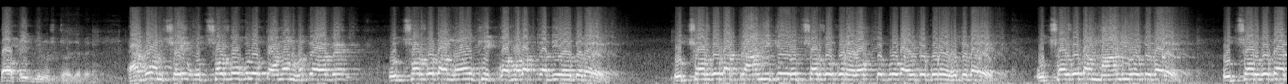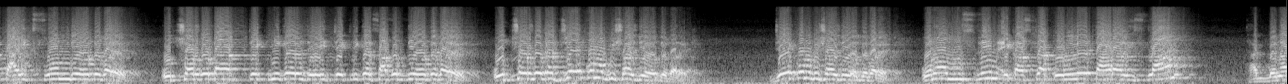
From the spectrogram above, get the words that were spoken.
তাওহীদ বিনষ্ট হয়ে যাবে। এখন সেই উৎসর্গগুলো কেমন হতে হবে? উৎসর্গটা মৌখিক কথাবার্তা দিয়ে হতে পারে। উৎসর্গটা প্রাণীকে উৎসর্গ করে, রক্ত প্রবাহিত করে হতে পারে। উৎসর্গটা মালই হতে পারে। উৎসর্গটা কায়িক শ্রম দিয়ে হতে পারে। উৎসর্গটা টেকনিক্যাল এই টেকনিক্যাল সাপোর্ট দিয়ে হতে পারে। উৎসর্গটা যে কোনো বিষয় দিয়ে হতে পারে। যে কোনো বিষয় দিয়ে হতে পারে। কোন মুসলিম এই কাজটা করলে তার আর ইসলাম থাকবে না,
